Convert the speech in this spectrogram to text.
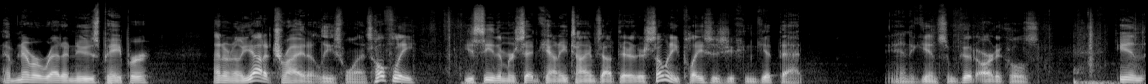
have never read a newspaper, I don't know. You ought to try it at least once. Hopefully, you see the Merced County Times out there. There's so many places you can get that. And again, some good articles in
